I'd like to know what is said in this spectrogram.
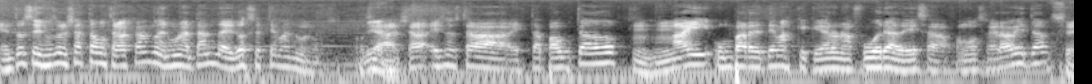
entonces nosotros ya estamos trabajando en una tanda de 12 temas nuevos. O sea, ya eso está, está pautado. Hay un par de temas que quedaron afuera de esa famosa graveta. Sí.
